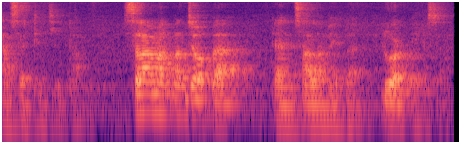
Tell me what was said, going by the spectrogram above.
aset digital. Selamat mencoba dan salam hebat luar biasa.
